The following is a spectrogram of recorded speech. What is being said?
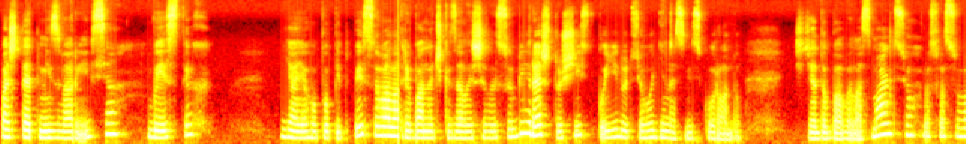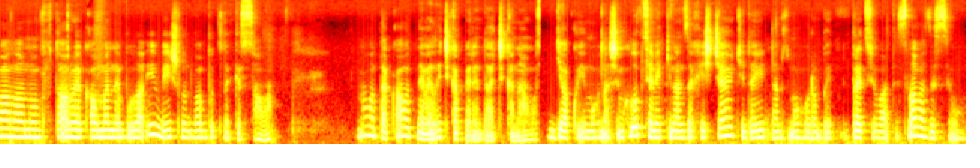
Паштет мій зварився, вистиг. Я його попідписувала. Три баночки залишили собі, решту шість поїдуть сьогодні на сільську раду. Ще додала смальцю, розфасувала воно в тару, яка в мене була, і вийшло два бутлики сала. Ну, от така от невеличка передачка на гост. Дякуємо нашим хлопцям, які нас захищають і дають нам змогу робити, працювати. Слава ЗСУ!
